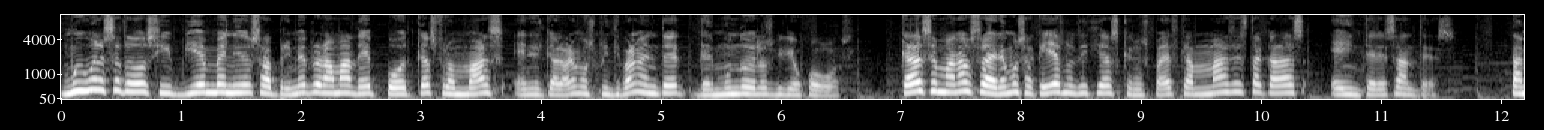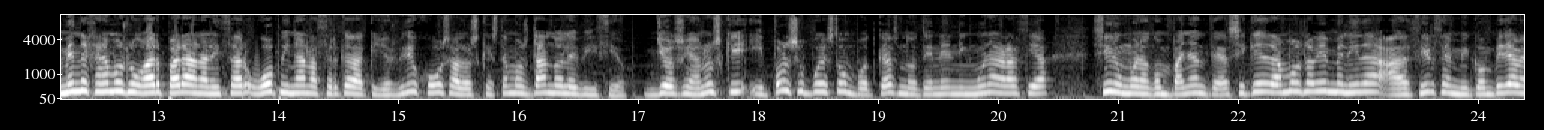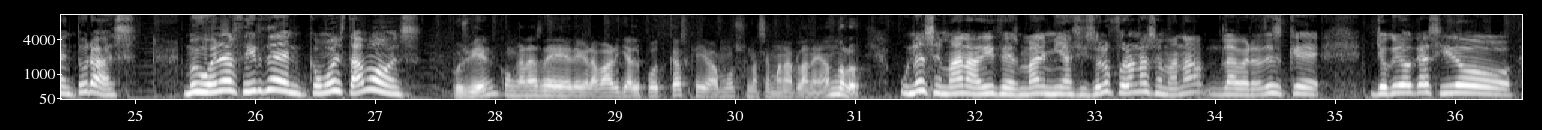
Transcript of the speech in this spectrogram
Muy buenas a todos y bienvenidos al primer programa de Podcast from Mars en el que hablaremos principalmente del mundo de los videojuegos. Cada semana os traeremos aquellas noticias que nos parezcan más destacadas e interesantes. También dejaremos lugar para analizar u opinar acerca de aquellos videojuegos a los que estemos dándole vicio. Yo soy Anuski y por supuesto un podcast no tiene ninguna gracia sin un buen acompañante, así que damos la bienvenida a Circen, mi compi de aventuras. Muy buenas Circen, ¿cómo estamos? Pues bien, con ganas de, grabar ya el podcast que llevamos una semana planeándolo. Una semana, dices, madre mía, si solo fuera una semana, la verdad es que yo creo que ha sido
